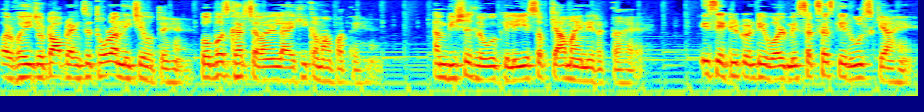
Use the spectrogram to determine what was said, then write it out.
और वही जो टॉप रैंक से थोड़ा नीचे होते हैं, वो बस घर चलाने लायक ही कमा पाते हैं। एम्बिशियस लोगों के लिए ये सब क्या मायने रखता है? इस एटी ट्वेंटी वर्ल्ड में सक्सेस के रूल्स क्या हैं?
